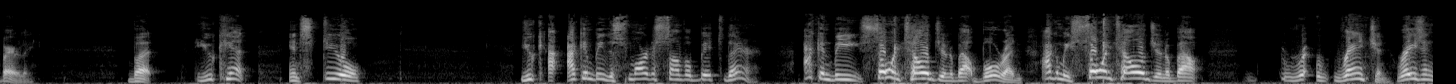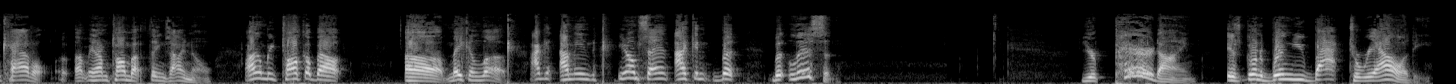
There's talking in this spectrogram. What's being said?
Barely. But you can't instill, you, I can be the smartest son of a bitch there. I can be so intelligent about bull riding. I can be so intelligent about r- ranching, raising cattle. I mean, I'm talking about things I know. I'm gonna be talk about uh, making love. I can. I mean, you know what I'm saying? I can. But but listen, your paradigm is going to bring you back to reality,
